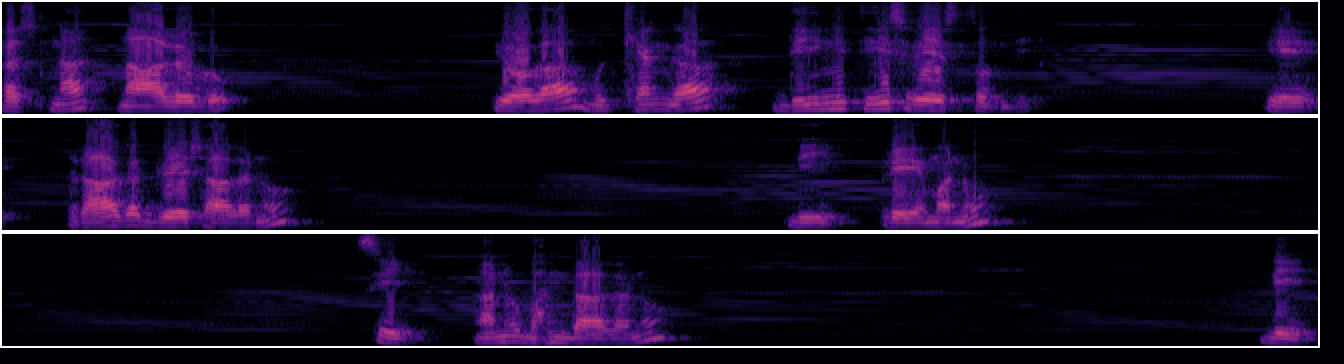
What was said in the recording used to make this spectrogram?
ప్రశ్న నాలుగు. యోగా ముఖ్యంగా దీన్ని తీసివేస్తుంది. ఏ. రాగద్వేషాలను. బి. ప్రేమను. సి. అనుబంధాలను. డి.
